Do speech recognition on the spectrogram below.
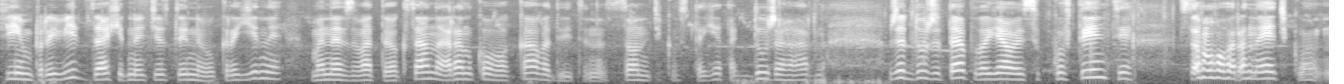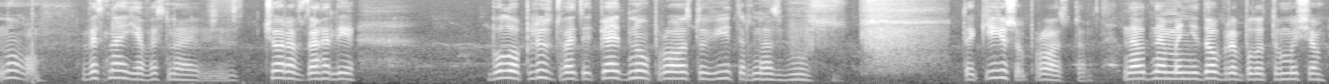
Всім привіт з західної частини України. Мене звати Оксана. Ранкова кава. Дивіться, на сонечко встає так дуже гарно. Вже дуже тепло. Я ось в ковтинці з самого ранечку. Ну, весна є весною. Вчора взагалі було плюс 25, ну просто вітер у нас був такий, що просто. На одне мені добре було, тому що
